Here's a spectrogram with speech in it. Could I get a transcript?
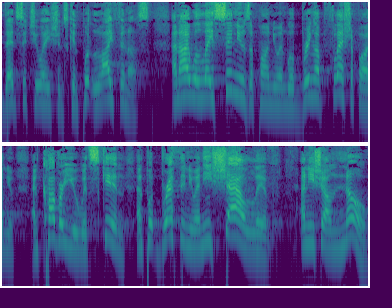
dead situations, can put life in us. And I will lay sinews upon you and will bring up flesh upon you and cover you with skin and put breath in you and ye shall live and ye shall know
